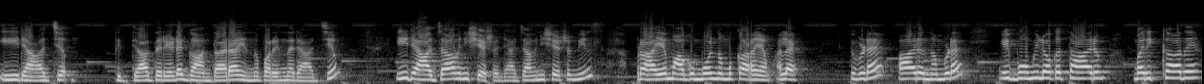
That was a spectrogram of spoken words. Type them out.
ഈ രാജ്യം? വിദ്യാധരയുടെ ഗാന്ധാര എന്ന് പറയുന്ന രാജ്യം ഈ രാജാവിന് ശേഷം. രാജാവിന് ശേഷം മീൻസ് പ്രായമാകുമ്പോൾ നമുക്കറിയാം അല്ലേ? ഇവിടെ ആരും നമ്മുടെ ഈ ഭൂമി ലോകത്ത് ആരും മരിക്കാതെ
